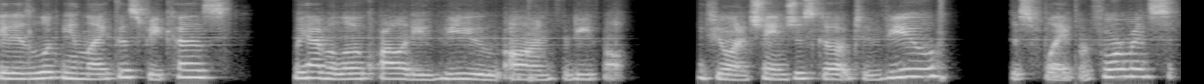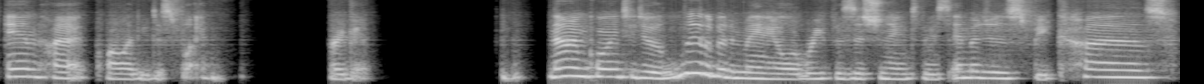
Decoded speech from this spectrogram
It is looking like this because we have a low quality view on for default. If you want to change this, go up to View, Display Performance, and High Quality Display. Very good. Now I'm going to do a little bit of manual repositioning to these images because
